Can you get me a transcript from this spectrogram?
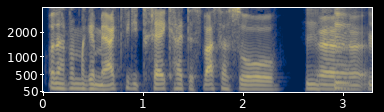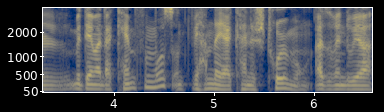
und dann hat man mal gemerkt, wie die Trägheit des Wassers so äh, Mhm. mit der man da kämpfen muss. Und wir haben da ja keine Strömung. Also wenn du ja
